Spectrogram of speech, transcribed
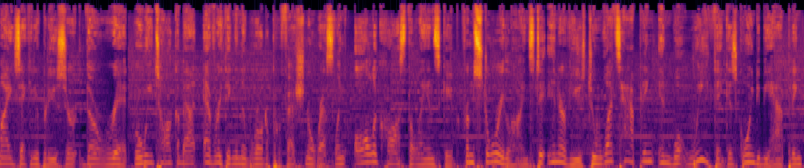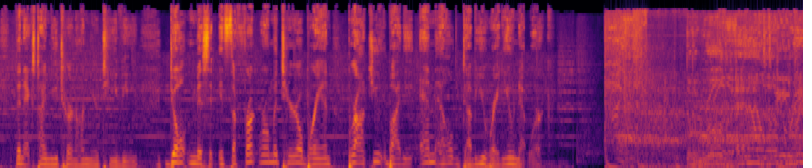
my executive producer, The Rit, where we talk about everything in the world of professional wrestling all across the landscape, from storylines to interviews to what's happening and what we think is going to be happening the next time you turn on your TV. Don't miss it. It's the Front Row Material brand brought to you by the MLW Radio Network. The world of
